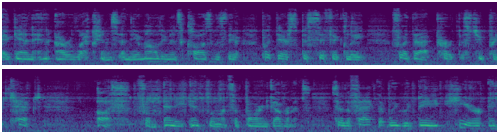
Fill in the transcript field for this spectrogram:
again in our elections. And the emoluments clause was there put there specifically for that purpose to protect us from any influence of foreign governments. So the fact that we would be here in,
